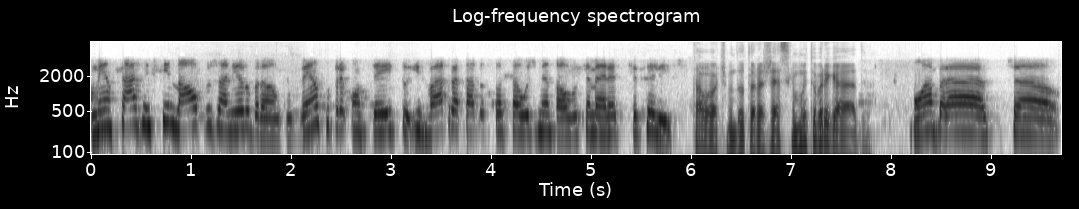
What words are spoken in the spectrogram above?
Mensagem final para o Janeiro Branco: vença o preconceito e vá tratar da sua saúde mental. Você merece ser feliz. Tá ótimo, doutora Jéssica. Muito obrigado. Um abraço, tchau.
